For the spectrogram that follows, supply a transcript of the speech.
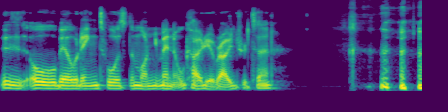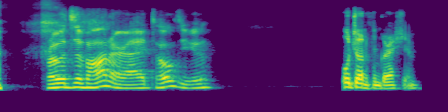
This is all building towards the monumental Cody Rhodes return. Roads of Honor, I told you. Or Jonathan Gresham.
